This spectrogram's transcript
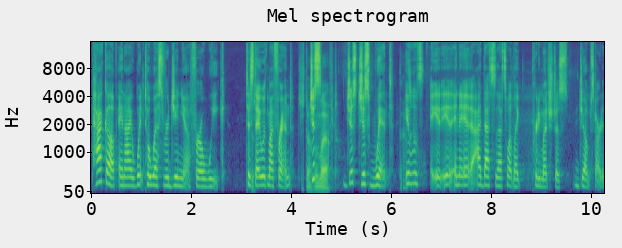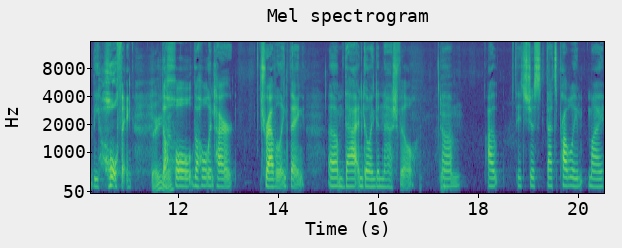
pack up and I went to West Virginia for a week to stay with my friend. Just and left. Just just went. it was it, it and it, I, that's that's what like pretty much just jump started the whole thing. The go. whole the whole entire traveling thing. Um, that and going to Nashville. Um, I it's just that's probably my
